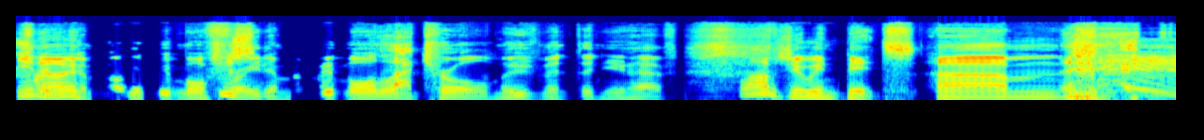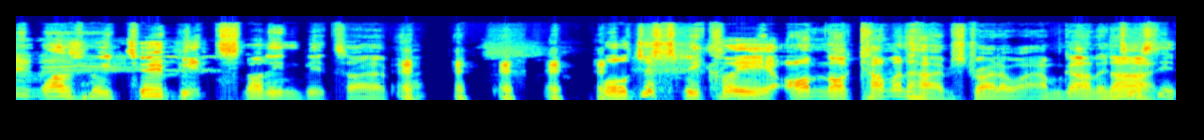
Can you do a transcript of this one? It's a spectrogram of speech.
you know, a bit more freedom, a bit more lateral movement than you have. loves you in bits. Um, Loves me two bits, not in bits. I hope. well, just to be clear, I'm not coming home straight away. I'm going to No. Disney.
